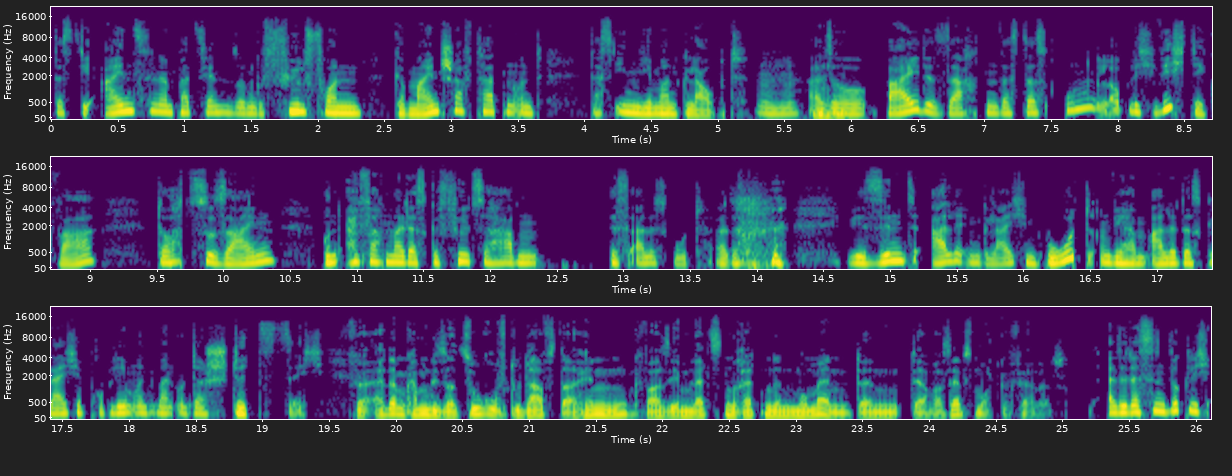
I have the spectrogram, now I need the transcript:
dass die einzelnen Patienten so ein Gefühl von Gemeinschaft hatten und dass ihnen jemand glaubt. Mhm. Also beide sagten, dass das unglaublich wichtig war, dort zu sein und einfach mal das Gefühl zu haben, ist alles gut. Also wir sind alle im gleichen Boot und wir haben alle das gleiche Problem und man unterstützt sich. Für Adam kam dieser Zuruf, du darfst dahin, quasi im letzten rettenden Moment, denn der war selbstmordgefährdet. Also das sind wirklich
